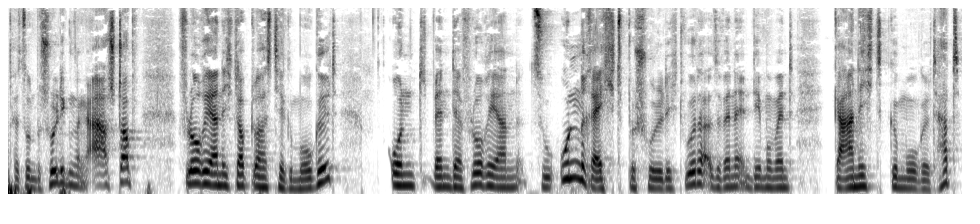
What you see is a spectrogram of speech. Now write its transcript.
Person beschuldigen und sagen, ah, stopp, Florian, ich glaube, du hast hier gemogelt. Und wenn der Florian zu Unrecht beschuldigt wurde, also wenn er in dem Moment gar nicht gemogelt hat,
